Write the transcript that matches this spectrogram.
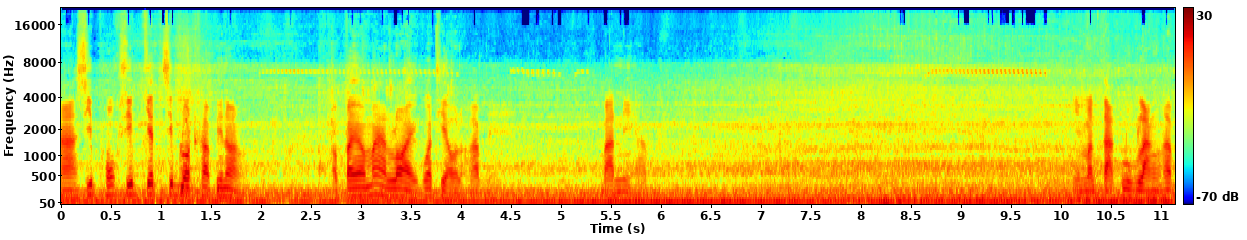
หาสิบหกสิบเจ็ดสิบรถครับพี่น้องเอาไปประมาณร้อยกว่าเที่ยวแล้วครับนี่บ้านนี้ครับนี่มันตักลูกลังครับ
